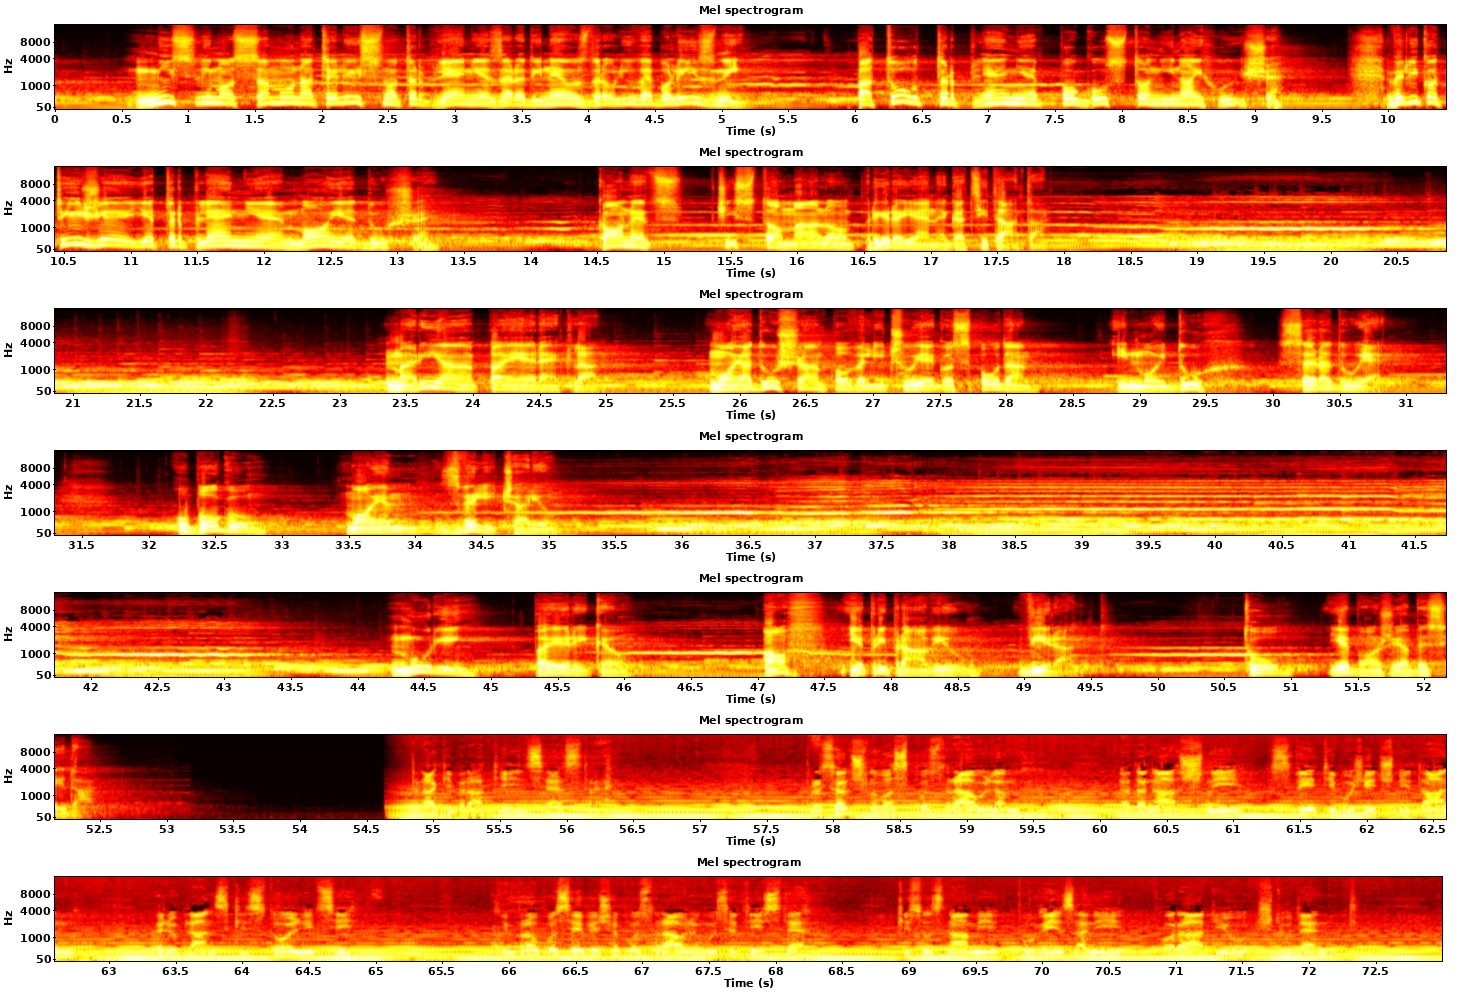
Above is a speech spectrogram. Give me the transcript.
Mislimo samo na telesno trpljenje zaradi neozdravljive bolezni, pa to trpljenje pogosto ni najhujše. Veliko težje je trpljenje moje duše. Konec čisto malo prirejenega citata. Marija pa je rekla: Moja duša poveličuje Gospoda in moj duh se raduje. V Bogu, mojem zveličarju. Muri pa je rekel: Of je pripravil Virant. To je božja beseda. Dragi bratje in sestre, presrčno vas pozdravljam na današnji sveti božični dan v Ljubljanski stolnici in prav posebej še pozdravljam vse tiste, ki so z nami povezani po radiju študent,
